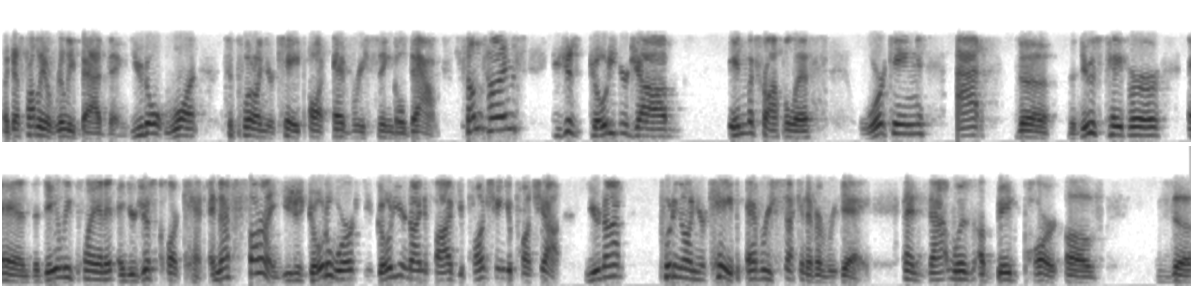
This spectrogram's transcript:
Like, that's probably a really bad thing. You don't want to put on your cape on every single down. Sometimes you just go to your job in Metropolis, working at the the newspaper and the Daily Planet, and you're just Clark Kent, and that's fine. You just go to work, you go to your nine to five, you punch in, you punch out. You're not putting on your cape every second of every day, and that was a big part of the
